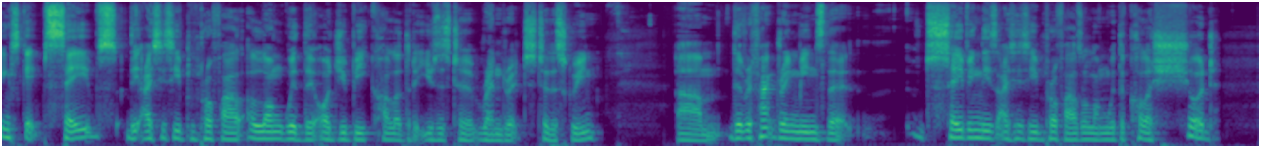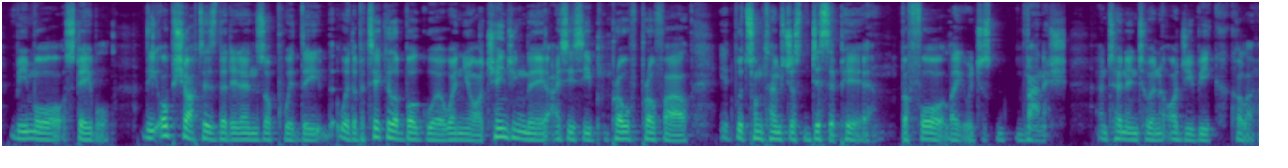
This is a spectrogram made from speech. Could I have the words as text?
Inkscape saves the ICC profile along with the RGB color that it uses to render it to the screen. Um, the refactoring means that saving these ICC profiles along with the color should be more stable the upshot is that it ends up with the with a particular bug where when you're changing the ICC pro profile, it would sometimes just disappear before, like it would just vanish and turn into an RGB color.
